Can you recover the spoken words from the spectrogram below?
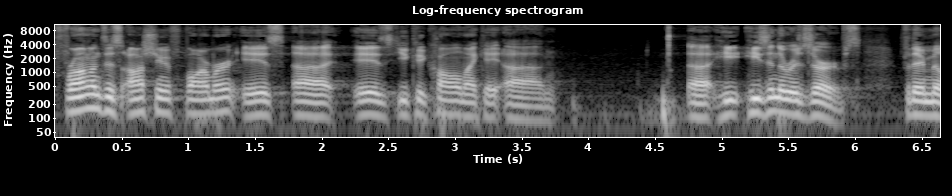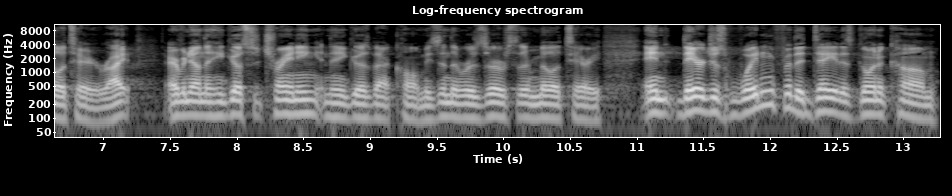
Franz, this Austrian farmer, is, uh, is you could call him like a, uh, uh, he, he's in the reserves for their military, right? Every now and then he goes to training and then he goes back home. He's in the reserves of their military. And they're just waiting for the day that's going to come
